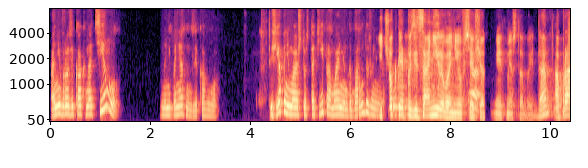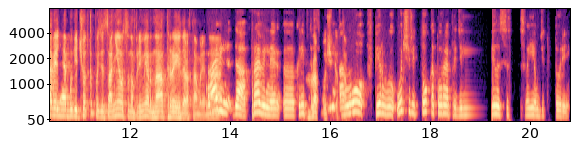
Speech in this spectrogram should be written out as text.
они вроде как на тему, но непонятно для кого. То есть я понимаю, что статьи про майнинг оборудования... И четкое позиционирование у всех да. сейчас имеет место быть, да? А правильное будет четко позиционироваться, например, на трейдерах там или Правильно, на... Да, правильное э, крипто оно в первую очередь то, которое определилось со своей аудиторией.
